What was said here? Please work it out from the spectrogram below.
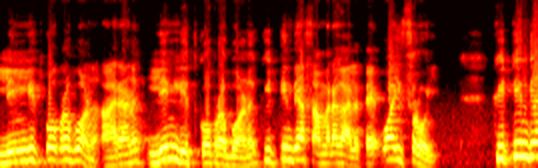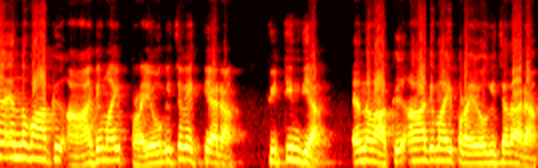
ലിൻ ലിത്കോ പ്രഭു ആണ്. ആരാണ്? ലിൻ ലിത്കോ പ്രഭു ആണ് ക്വിറ്റ് ഇന്ത്യ സമരകാലത്തെ വൈസ്രോയി. ക്വിറ്റ് ഇന്ത്യ എന്ന വാക്ക് ആദ്യമായി പ്രയോഗിച്ച വ്യക്തി ആരാ? ക്വിറ്റ് ഇന്ത്യ എന്ന വാക്ക് ആദ്യമായി പ്രയോഗിച്ചത് ആരാ?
